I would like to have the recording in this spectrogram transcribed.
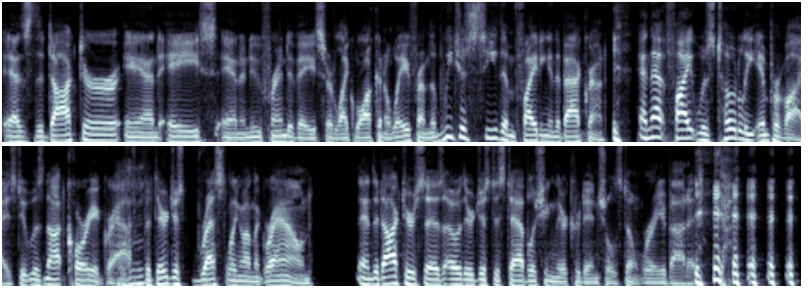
as the doctor and Ace and a new friend of Ace are like walking away from them, we just see them fighting in the background. And that fight was totally improvised; it was not choreographed, but they're just wrestling on the ground. And the doctor says, "Oh, they're just establishing their credentials. Don't worry about it."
